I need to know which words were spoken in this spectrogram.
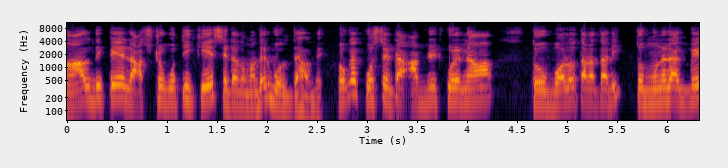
মালদ্বীপের রাষ্ট্রপতি কে, সেটা তোমাদের বলতে হবে। ওকে কোশ্চেনটা আপডেট করে নেওয়া। তো বলো তাড়াতাড়ি। তো মনে রাখবে,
